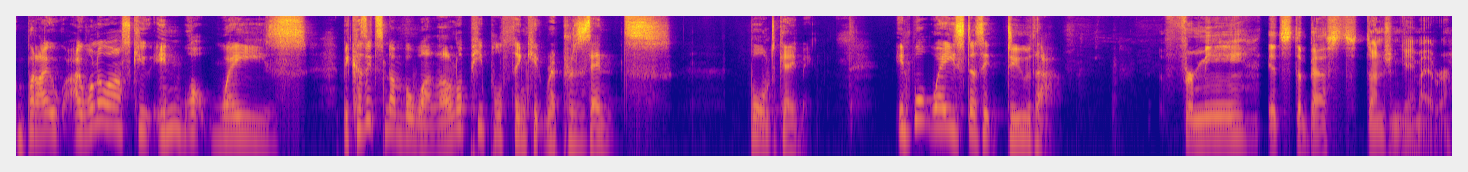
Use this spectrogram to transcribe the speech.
but I I want to ask you in what ways because it's number one. A lot of people think it represents board gaming. In what ways does it do that? For me, it's the best dungeon game ever.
